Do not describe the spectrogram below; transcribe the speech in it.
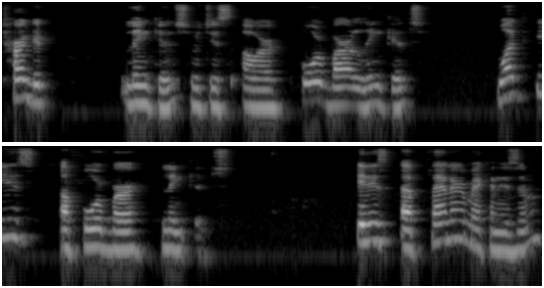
target linkage, which is our four bar linkage what is a four-bar linkage? It is a planar mechanism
